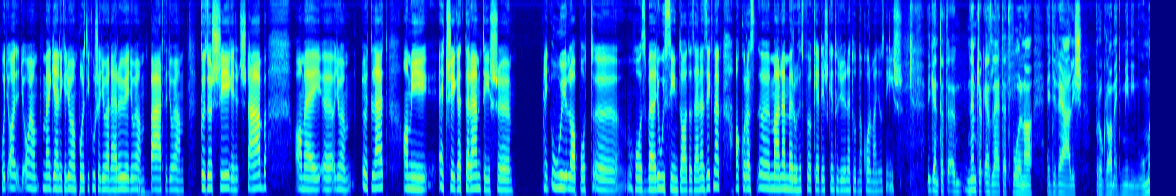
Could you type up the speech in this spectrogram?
hogy egy olyan, megjelenik egy olyan politikus, egy olyan erő, egy olyan párt, egy olyan közösség, egy stáb, amely egy olyan ötlet, ami egységet teremt, és egy új lapot ö, hoz be, egy új szint ad az ellenzéknek, akkor az ö, már nem merülhet föl kérdésként, hogy ő ne tudna kormányozni is. Igen, tehát nem csak ez lehetett volna egy reális program, egy minimum,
